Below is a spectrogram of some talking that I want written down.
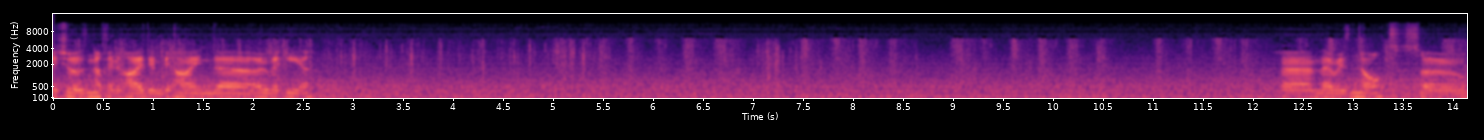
make sure there's nothing hiding behind uh, over here. And there is not, so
